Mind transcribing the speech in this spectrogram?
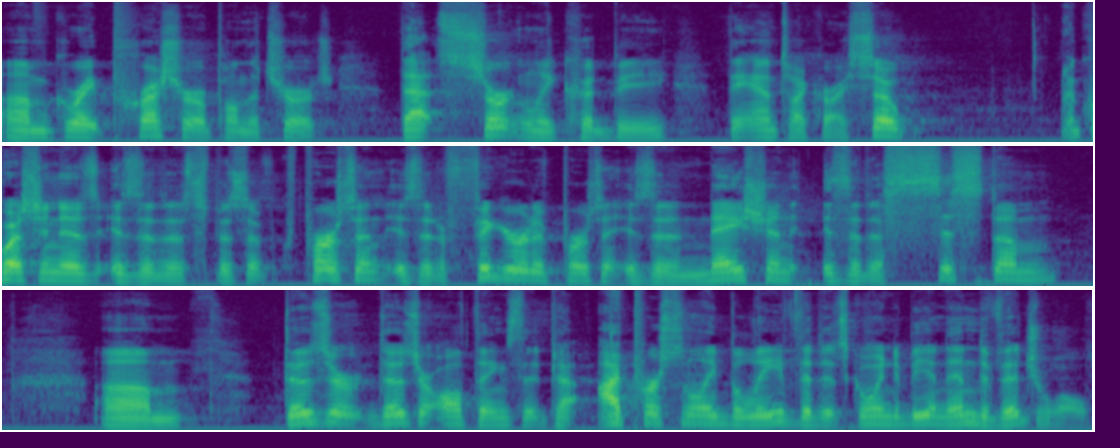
um, great pressure upon the church, that certainly could be the Antichrist. So the question is is it a specific person? Is it a figurative person? Is it a nation? Is it a system? Um, those are, those are all things that I personally believe that it's going to be an individual.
